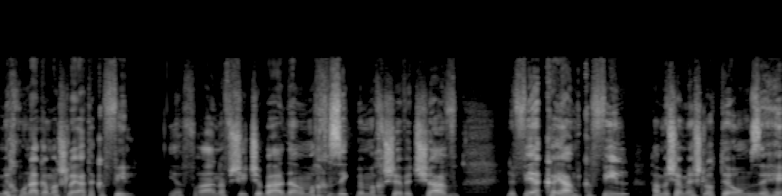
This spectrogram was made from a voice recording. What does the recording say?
מכונה גם אשליית הכפיל. היא הפרעה נפשית שבה האדם מחזיק במחשבת שווא, לפי הקיים כפיל המשמש לו תאום זהה.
